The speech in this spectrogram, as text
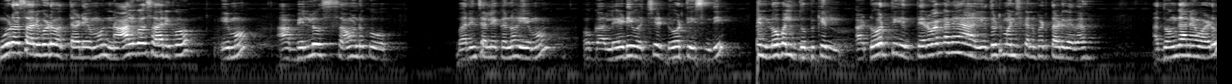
మూడోసారి కూడా వస్తాడేమో నాలుగోసారికో ఏమో ఆ బెల్లు సౌండ్కు భరించలేకనో ఏమో ఒక లేడీ వచ్చి డోర్ తీసింది. నేను లోపలికి దుబ్బికెళ్ళి ఆ డోర్ తీ తెరవంగానే ఆ ఎదుటి మనిషి కనపడతాడు కదా ఆ దొంగ అనేవాడు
